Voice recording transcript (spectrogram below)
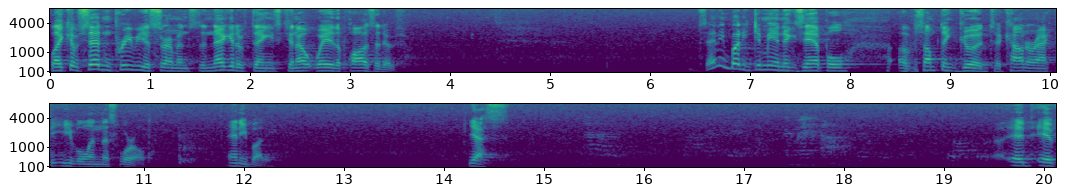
Like I've said in previous sermons, the negative things can outweigh the positive. Does anybody give me an example of something good to counteract the evil in this world? Anybody? Yes. It, if,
